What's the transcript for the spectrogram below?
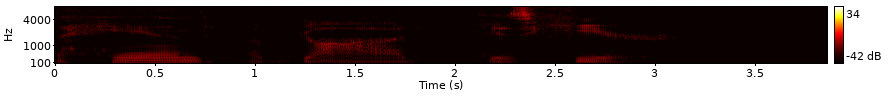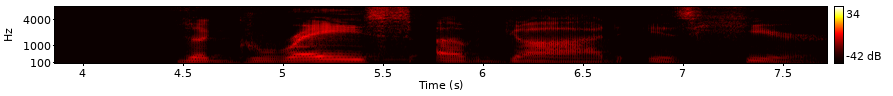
The hand of God is here. The grace of God is here.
